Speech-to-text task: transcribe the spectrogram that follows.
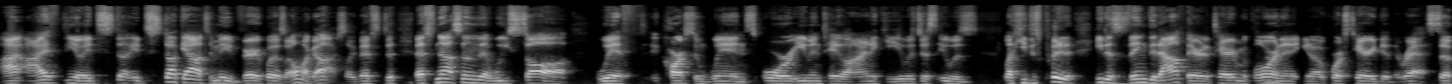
I, I you know it's it stuck out to me very quickly. Like, oh my gosh, like that's that's not something that we saw with Carson Wentz or even Taylor Heinicke. It was just it was like he just put it he just zinged it out there to Terry McLaurin mm-hmm. and you know of course Terry did the rest. So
